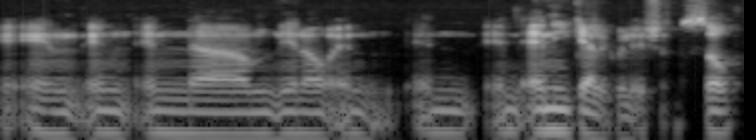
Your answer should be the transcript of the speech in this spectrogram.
in in in um, you know in in in any calculation. So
